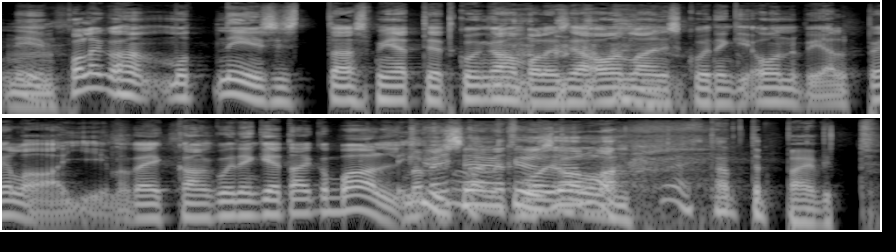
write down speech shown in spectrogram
Mm. Niin, paljonkohan, mutta niin siis taas miettii, että kuinka paljon siellä onlineissa kuitenkin on vielä pelaajia. Mä veikkaan kuitenkin, että aika paljon. Mä veikkaan, että voi olla. Ei tarvitse päivittyä.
